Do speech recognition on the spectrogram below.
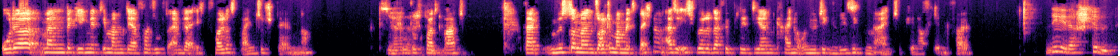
oder man begegnet jemandem, der versucht, einem da echt voll das Bein zu stellen. Ne? Ja, Quadrat. Da müsste man, sollte man mit rechnen. Also ich würde dafür plädieren, keine unnötigen Risiken einzugehen, auf jeden Fall. Nee, das stimmt.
